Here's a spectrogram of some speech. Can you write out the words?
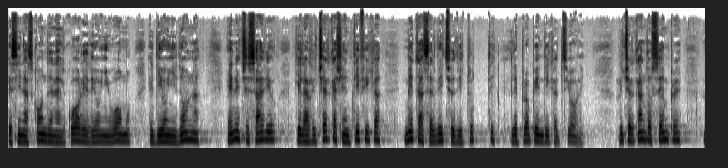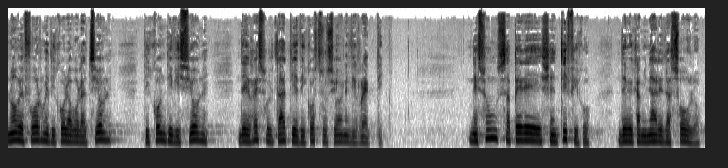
che si nasconde nel cuore di ogni uomo e di ogni donna, è necessario che la ricerca scientifica metta a servizio di tutte le proprie indicazioni, ricercando sempre nuove forme di collaborazione, di condivisione dei risultati e di costruzione di reti. Nessun sapere scientifico deve camminare da solo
